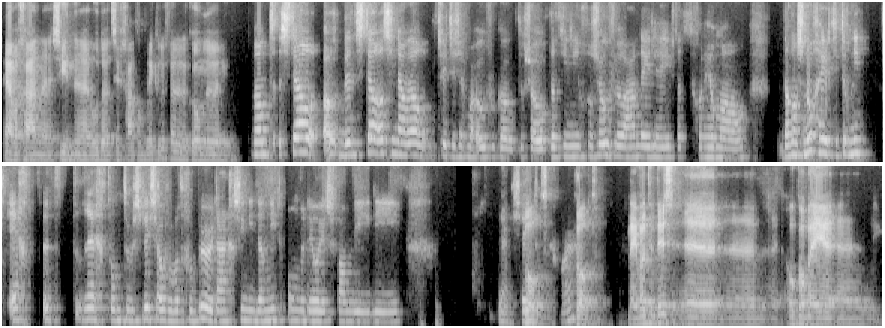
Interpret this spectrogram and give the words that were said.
ja, we gaan zien hoe dat zich gaat ontwikkelen verder de komende weken. Want stel, stel als hij nou wel Twitter zeg maar overkoopt of zo, of dat hij in ieder geval zoveel aandelen heeft dat het gewoon helemaal... Dan alsnog heeft hij toch niet echt het recht om te beslissen over wat er gebeurt, aangezien hij dan niet onderdeel is van die, die ja, die klopt, zeg maar. klopt. Nee, wat het is, uh, uh, ook al ben je, uh,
